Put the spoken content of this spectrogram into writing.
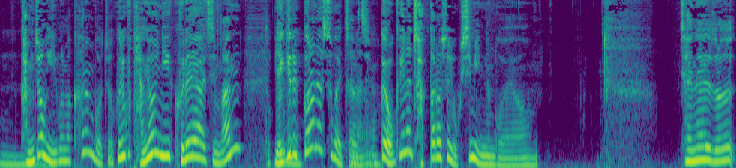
음. 감정이입을 막 하는 거죠. 그리고 당연히 그래야지만 얘기를 끌어낼 수가 있잖아요. 그렇죠. 그러니까 여기는 작가로서 욕심이 있는 거예요. 쟤네들,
